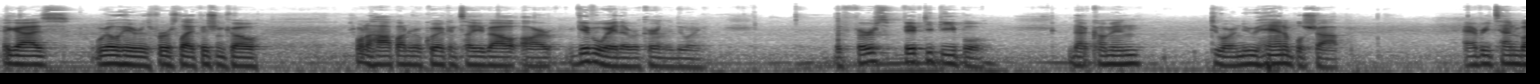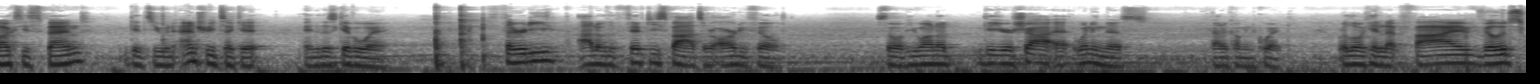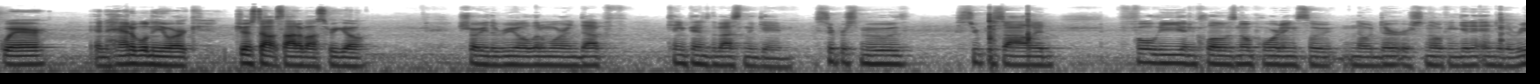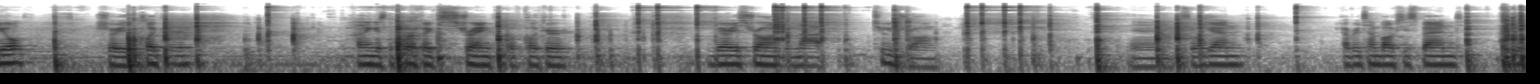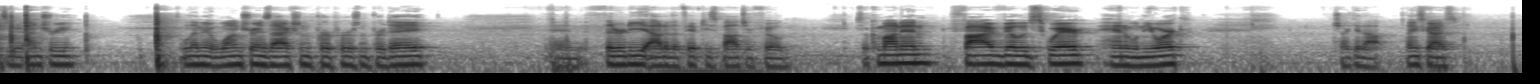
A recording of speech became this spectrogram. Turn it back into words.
Hey guys, Will here with First Light Fishing Co. Just want to hop on real quick and tell you about our giveaway that we're currently doing. The first 50 people that come in to our new Hannibal shop, every 10 bucks you spend gets you an entry ticket into this giveaway. 30 out of the 50 spots are already filled. So if you want to get your shot at winning this, you gotta come in quick. We're located at 5 Village Square in Hannibal, New York, just outside of Oswego. Show you the reel a little more in depth. Kingpin's the best in the game. Super smooth, super solid, fully enclosed, no porting, so no dirt or snow can get it into the reel. Show you the clicker. I think it's the perfect strength of clicker. Very strong, but not too strong. And so again, every 10 bucks you spend it gets you an entry. Limit one transaction per person per day. And 30 out of the 50 spots are filled. So come on in, 5 Village Square, Hannibal, New York. Check it out. Thanks, guys.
